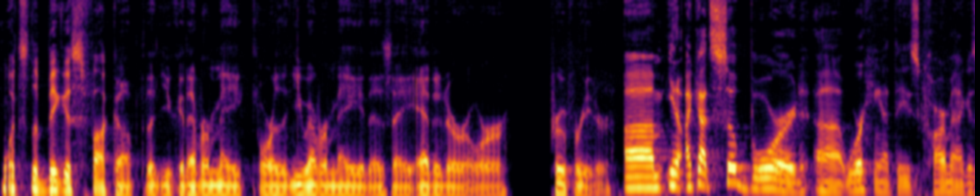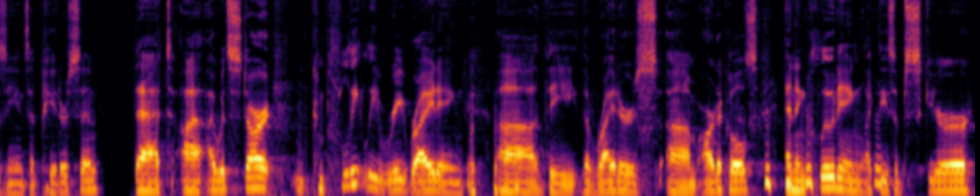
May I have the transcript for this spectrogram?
What's the biggest fuck up that you could ever make or that you ever made as a editor or proofreader? Um, you know, I got so bored uh, working at these car magazines at Petersen that uh, I would start completely rewriting uh, the the writers' um, articles and including like these obscure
